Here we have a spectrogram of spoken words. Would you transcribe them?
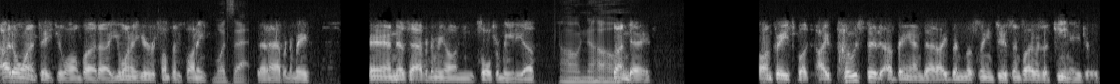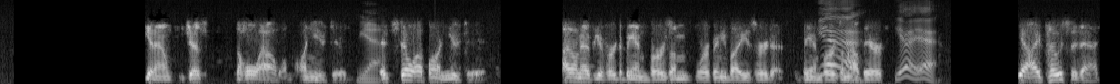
I don't want to take too long, but uh, you want to hear something funny What's that? that happened to me, and this happened to me on social media. Oh no. Sunday on Facebook, I posted a band that I've been listening to since I was a teenager. You know, just the whole album on YouTube. Yeah. It's still up on YouTube. I don't know if you've heard the band Burzum or if anybody's heard of the band Burzum out there. Yeah, yeah. Yeah, I posted that.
